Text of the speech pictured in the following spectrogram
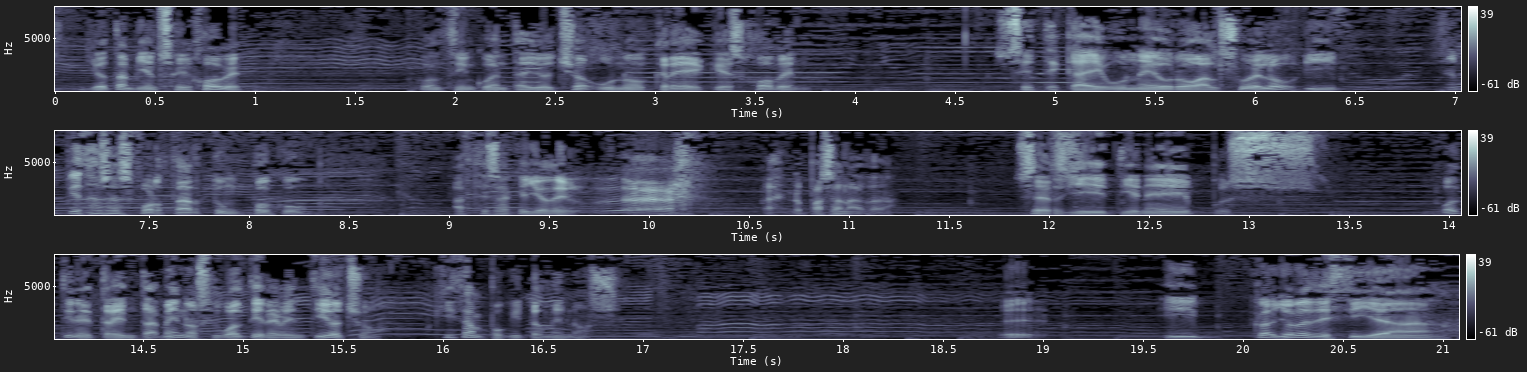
yo también soy joven. Con 58 uno cree que es joven. Se te cae un euro al suelo y empiezas a esforzarte un poco. Haces aquello de... No pasa nada. Sergi tiene, pues... Igual tiene 30 menos, igual tiene 28. Quizá un poquito menos. Eh, y claro, yo le decía,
